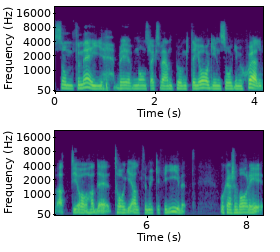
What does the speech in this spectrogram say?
som för mig blev någon slags vändpunkt där jag insåg i mig själv att jag hade tagit allt för mycket för givet och kanske varit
